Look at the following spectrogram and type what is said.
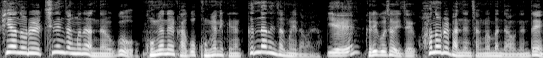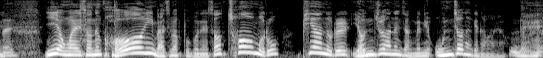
피아노를 치는 장면은 안 나오고 공연을 가고 공연이 그냥 끝나는 장면이 나와요. 예. 그리고서 이제 환호를 받는 장면만 나오는데 네. 이 영화에서는 거의 마지막 부분에서 처음으로 피아노를 연주하는 장면이 온전하게 나와요. 네.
